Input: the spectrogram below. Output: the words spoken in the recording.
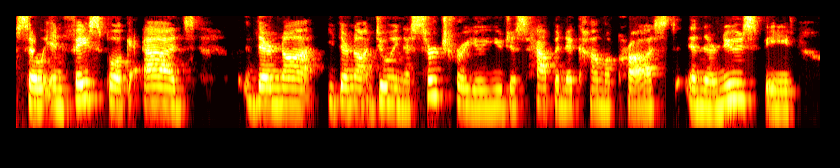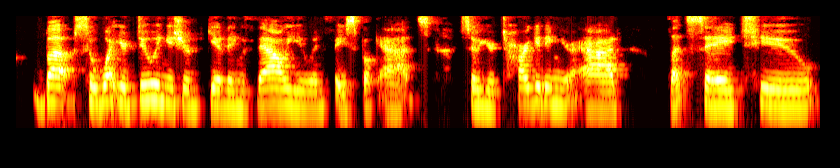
So in Facebook ads, they're not they're not doing a search for you. You just happen to come across in their news feed. But so what you're doing is you're giving value in Facebook ads. So you're targeting your ad, let's say, to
